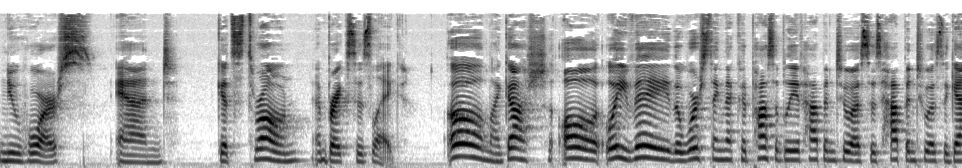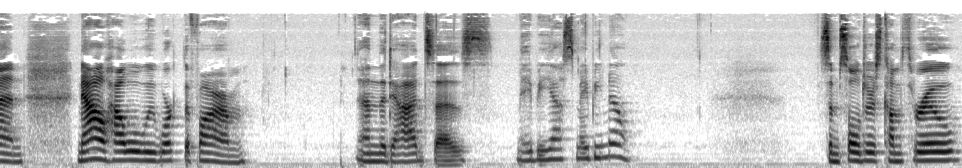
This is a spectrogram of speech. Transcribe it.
new horse and gets thrown and breaks his leg oh my gosh, oh, oy vey, the worst thing that could possibly have happened to us has happened to us again. Now, how will we work the farm? And the dad says, maybe yes, maybe no. Some soldiers come through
